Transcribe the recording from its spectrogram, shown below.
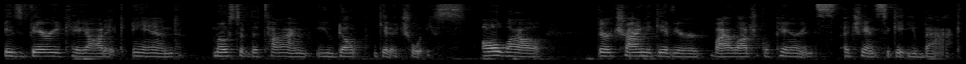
is very chaotic and most of the time you don't get a choice. All while they're trying to give your biological parents a chance to get you back.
